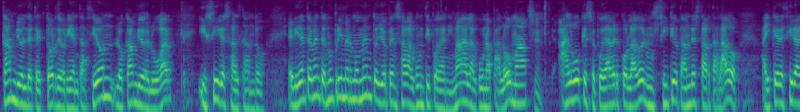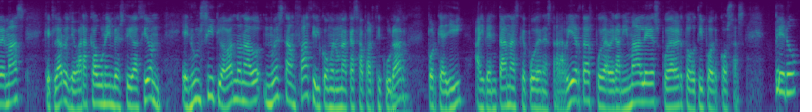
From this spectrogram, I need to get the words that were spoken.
cambio el detector de orientación, lo cambio de lugar y sigue saltando. Evidentemente, en un primer momento yo pensaba algún tipo de animal, alguna paloma, algo que se puede haber colado en un sitio tan destartalado. Hay que decir además que, claro, llevar a cabo una investigación en un sitio abandonado no es tan fácil como en una casa particular, porque allí hay ventanas que pueden estar abiertas, puede haber animales, puede haber todo tipo de cosas. Pero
